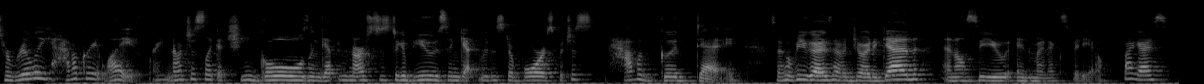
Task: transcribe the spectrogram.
to really have a great life, right? Not just like achieve goals and get through narcissistic abuse and get through this divorce, but just have a good day. So I hope you guys have enjoyed again, and I'll see you in my next video. Bye, guys.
